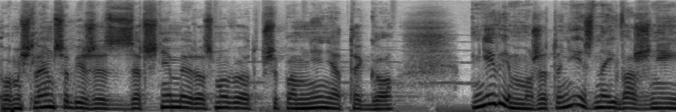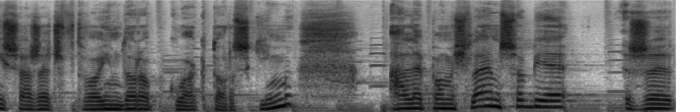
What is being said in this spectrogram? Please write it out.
Pomyślałem sobie, że zaczniemy rozmowę od przypomnienia tego, nie wiem, może to nie jest najważniejsza rzecz w twoim dorobku aktorskim, ale pomyślałem sobie, że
